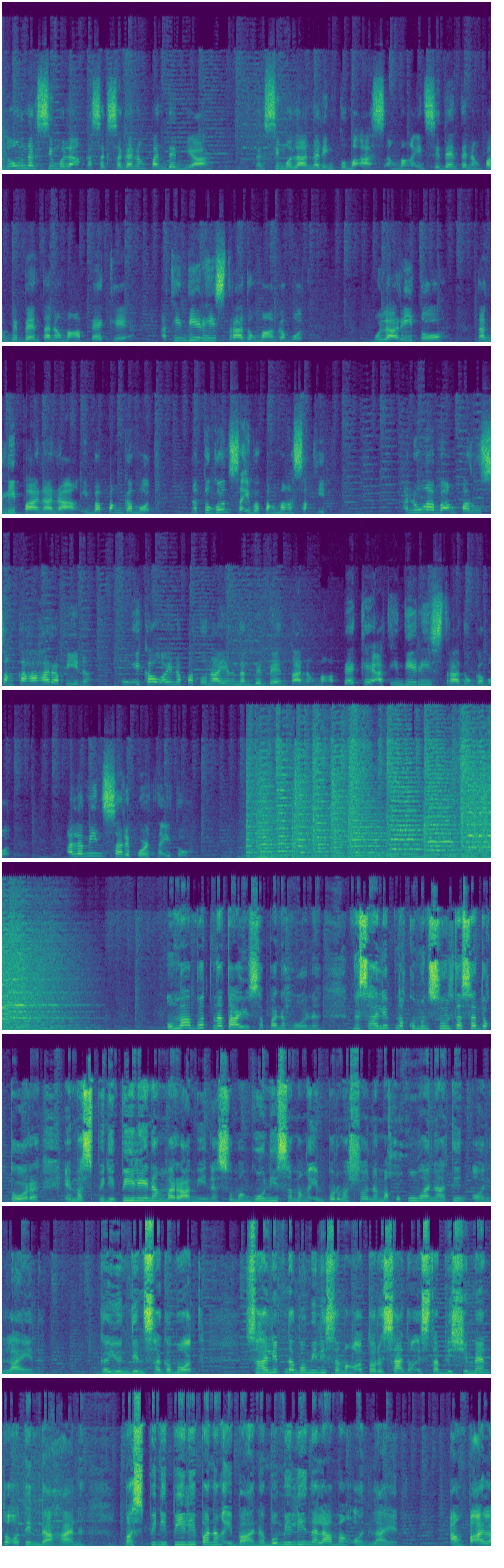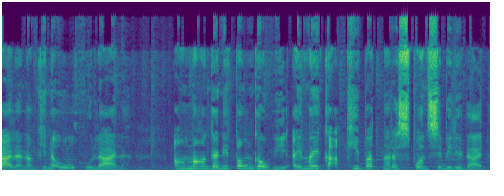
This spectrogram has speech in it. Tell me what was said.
noong nagsimula ang kasagsagan ng pandemya, nagsimula na ring tumaas ang mga insidente ng pagbebenta ng mga peke at hindi rehistradong mga gamot. Mula rito, naglipana na ang iba pang gamot na tugon sa iba pang mga sakit. Ano nga ba ang parusang kahaharapin kung ikaw ay napatunayang nagbebenta ng mga peke at hindi rehistradong gamot? Alamin sa report na ito. Umabot na tayo sa panahon na sa halip na kumonsulta sa doktor, e mas pinipili ng marami na sumangguni sa mga impormasyon na makukuha natin online. Gayun din sa gamot. Sa halip na bumili sa mga otorisadong establishmento o tindahan, mas pinipili pa ng iba na bumili na lamang online. Ang paalala ng kinauukulan, ang mga ganitong gawi ay may kaakibat na responsibilidad.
